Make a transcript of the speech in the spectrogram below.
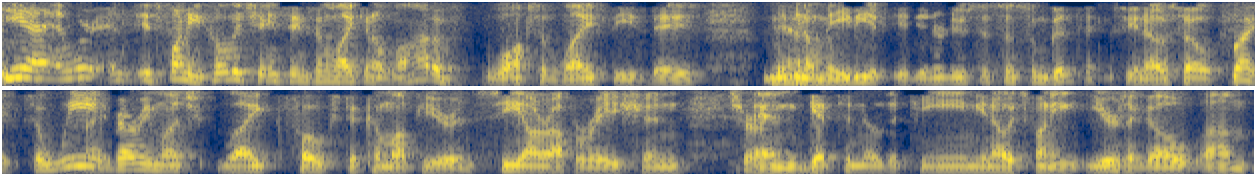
Yeah, and we're and it's funny. COVID changed things, and like in a lot of walks of life these days, yeah. you know, maybe it, it introduced us to some good things. You know, so right. So we right. very much like folks to come up here and see our operation sure. and get to know the team. You know, it's funny. Years ago. um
